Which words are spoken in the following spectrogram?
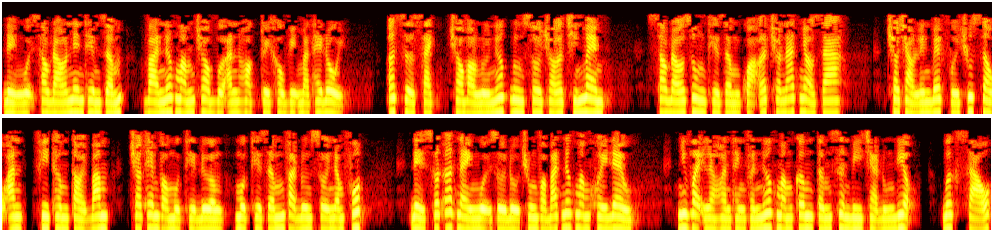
Để nguội sau đó nên thêm giấm, và nước mắm cho vừa ăn hoặc tùy khẩu vị mà thay đổi. Ớt rửa sạch, cho vào nồi nước đun sôi cho ớt chín mềm. Sau đó dùng thìa dầm quả ớt cho nát nhỏ ra. Cho chảo lên bếp với chút dầu ăn, phi thơm tỏi băm, cho thêm vào một thìa đường, một thìa giấm và đun sôi 5 phút. Để suất ớt này nguội rồi đổ chung vào bát nước mắm khuấy đều. Như vậy là hoàn thành phần nước mắm cơm tấm sườn bì chả đúng điệu. Bước 6,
